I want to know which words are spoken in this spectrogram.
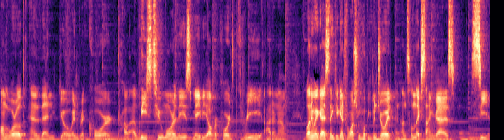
on the world and then go and record probably at least two more of these. Maybe I'll record three. I don't know. Well, anyway, guys, thank you again for watching. Hope you've enjoyed, and until next time, guys, see ya.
